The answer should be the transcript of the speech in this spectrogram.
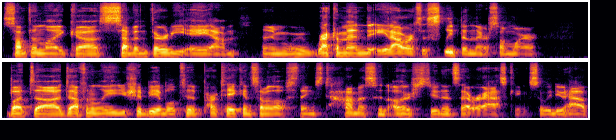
something like uh, 7:30 a.m. And we recommend eight hours of sleep in there somewhere. But uh, definitely, you should be able to partake in some of those things. Thomas and other students that were asking. So we do have,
